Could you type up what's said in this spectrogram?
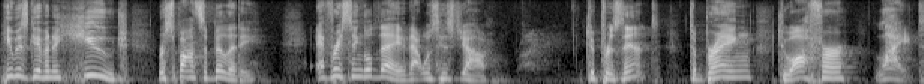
He was given a huge responsibility. Every single day, that was his job to present, to bring, to offer light.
